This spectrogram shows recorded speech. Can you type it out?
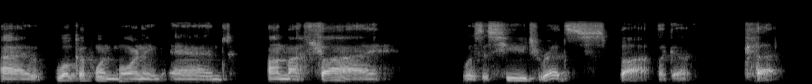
I woke up one morning and on my thigh was this huge red spot, like a cut,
